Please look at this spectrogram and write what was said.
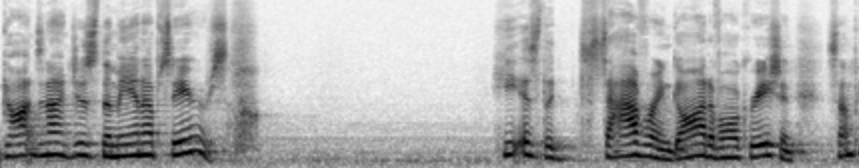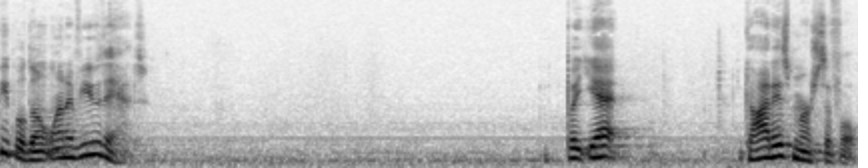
God's not just the man upstairs. He is the sovereign God of all creation. Some people don't want to view that. But yet, God is merciful.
